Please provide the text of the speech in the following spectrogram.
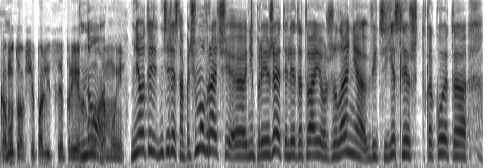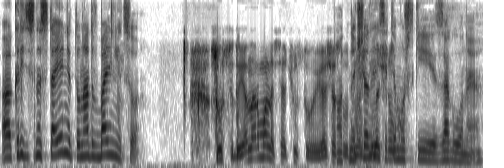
Кому-то вообще полиция приехала Но домой. Мне вот интересно, а почему врач э, не приезжает, или это твое желание? Ведь если какое-то кризисное состояние, то надо в больницу. Слушайте, да я нормально себя чувствую. Я сейчас вот, вот начались начну... эти мужские загоны.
